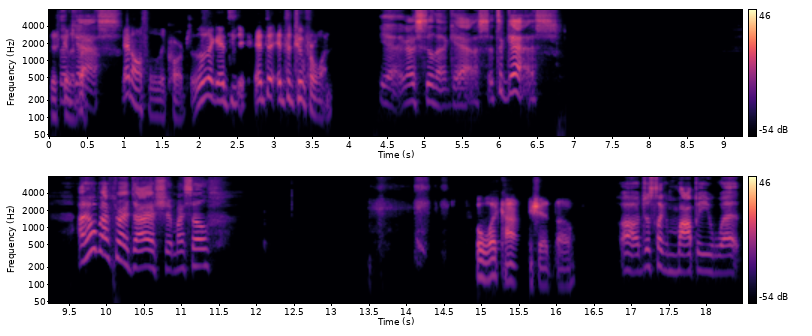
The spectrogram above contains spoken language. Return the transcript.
to the steal their breath. gas. and also the corpses. It's like it's it's a, it's a two for one. Yeah, I gotta steal that gas. It's a gas. I hope after I die, I shit myself. But what kind of shit though? Oh, just like moppy, wet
